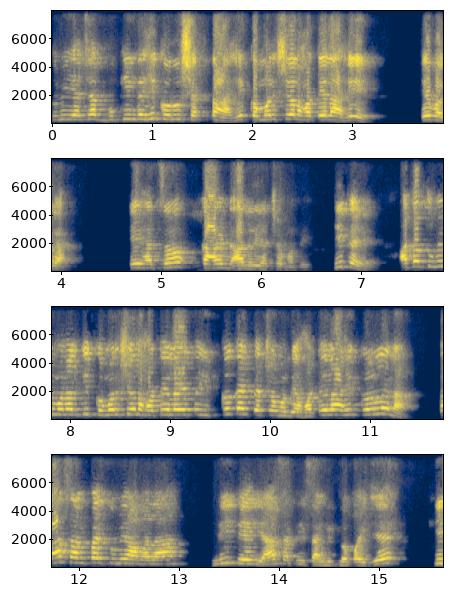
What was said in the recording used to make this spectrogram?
तुम्ही याच्यात बुकिंगही करू शकता. हे कमर्शियल हॉटेल आहे. हे बघा. हे ह्याचं कार्ड आलं याच्यामध्ये. ठीक आहे? आता तुम्ही म्हणाल की कमर्शियल हॉटेल आहे तर इतकं काय त्याच्यामध्ये? हॉटेल आहे कळलं ना? का सांगताय तुम्ही आम्हाला? मी ते यासाठी सांगितलं पाहिजे की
